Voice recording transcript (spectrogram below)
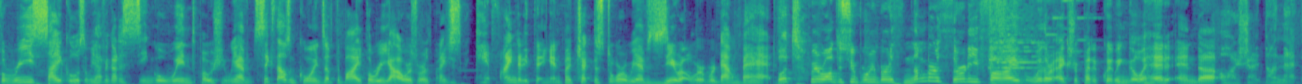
three cycles and we haven't got a single wins potion. We have 6,000 coins enough to buy three hours worth, but I just I can't find anything. And if I check the store, we have zero. We're, we're down bad. But we're on to Super Rebirth number 35 with our extra pet equip. We can go ahead and, uh, oh, I should have done that.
